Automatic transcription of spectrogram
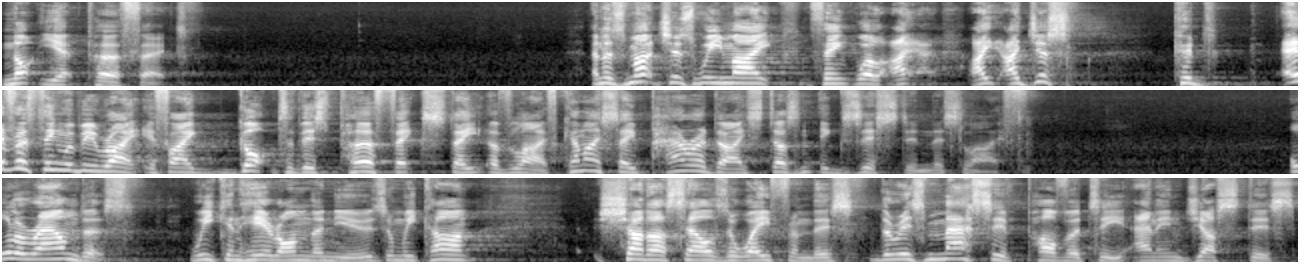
Not yet perfect. And as much as we might think, well, I, I, I just could, everything would be right if I got to this perfect state of life. Can I say paradise doesn't exist in this life? all around us. We can hear on the news, and we can't shut ourselves away from this. There is massive poverty and injustice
